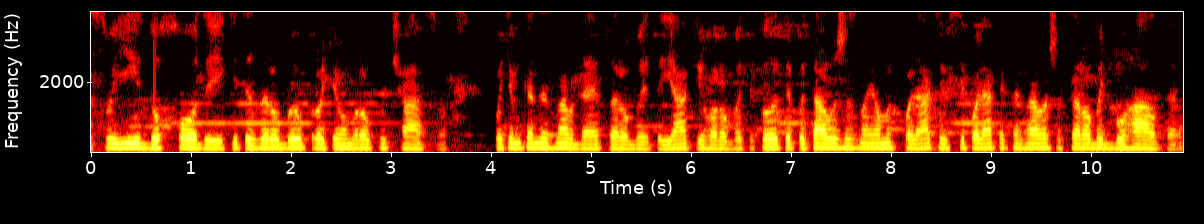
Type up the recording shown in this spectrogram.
свої доходи, які ти заробив протягом року часу. Потім ти не знав, де це робити, як його робити. Коли ти питав уже знайомих поляків, всі поляки казали, що це робить бухгалтер,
